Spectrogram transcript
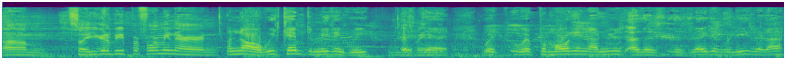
Um, so you're gonna be performing, or No, we came to meet and greet. And Este, we're, we're promoting our news, uh, this, this latest release, ¿verdad?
